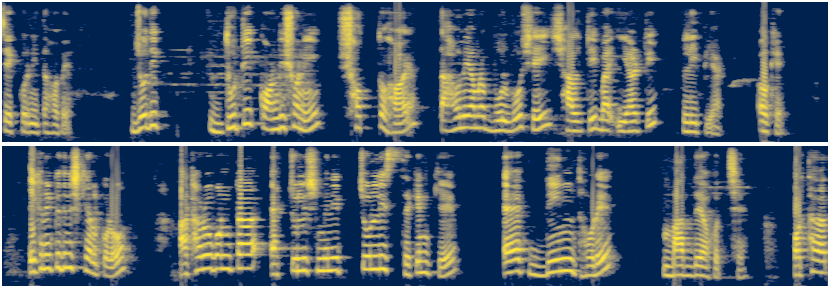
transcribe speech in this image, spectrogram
চেক করে নিতে হবে। যদি দুটি কন্ডিশনই সত্য হয়, তাহলে আমরা বলব সেই সালটি বা ইয়ারটি লিপ ইয়ার ওকে এখানে একটা জিনিস খেয়াল করো। আঠারো ঘণ্টা একচল্লিশ মিনিট চল্লিশ সেকেন্ডকে এক দিন ধরে বাদ দেওয়া হচ্ছে। অর্থাৎ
